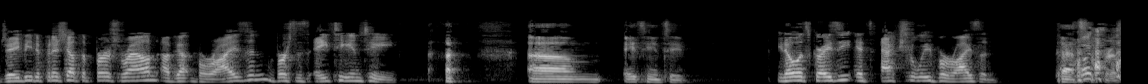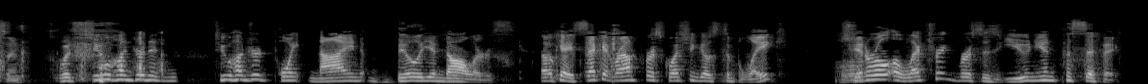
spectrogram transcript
JB, to finish out the first round, I've got Verizon versus AT&T. Um, AT and T. You know what's crazy? It's actually Verizon. That's What? depressing. with 200 and $200.9 billion. Okay, second round, first question goes to Blake. Hmm. General Electric versus Union Pacific.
